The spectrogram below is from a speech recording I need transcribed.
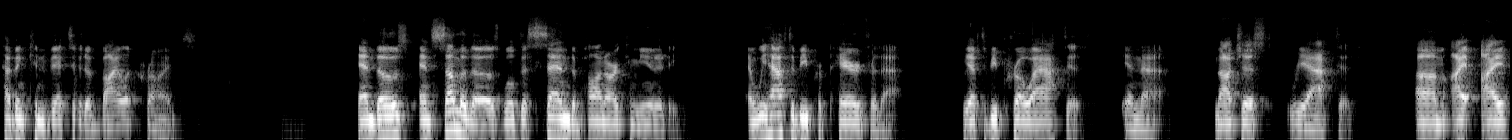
have been convicted of violent crimes and those and some of those will descend upon our community and we have to be prepared for that We have to be proactive in that, not just reactive. Um, I, I,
